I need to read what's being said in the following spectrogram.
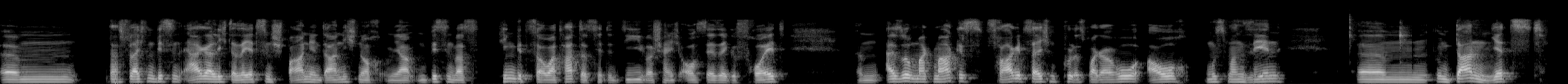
Ähm, das ist vielleicht ein bisschen ärgerlich, dass er jetzt in Spanien da nicht noch ja, ein bisschen was hingezaubert hat. Das hätte die wahrscheinlich auch sehr, sehr gefreut. Ähm, also Marc Marquez, Fragezeichen, Pull Espargaro, auch muss man sehen. Ähm, und dann, jetzt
